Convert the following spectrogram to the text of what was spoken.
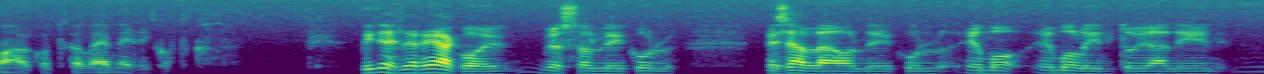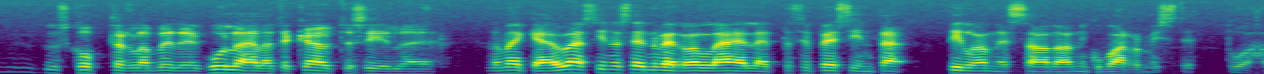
maakotkalla ja merikotkalla. Miten ne reagoi, jos on niin kuin pesällä on niin kuin emo, emolintuja, niin jos kopterilla menee, kuin lähellä te käytte siinä? No me käydään siinä sen verran lähellä, että se pesintä tilanne saadaan niin kuin varmistettua.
